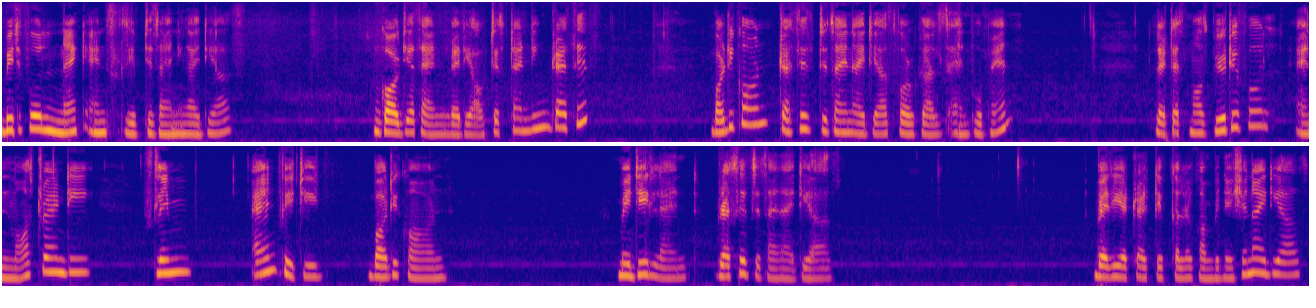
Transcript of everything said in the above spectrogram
Beautiful neck and sleeve designing ideas. Gorgeous and very outstanding dresses. Bodycon dresses design ideas for girls and women. Latest most beautiful and most trendy, slim and fitted bodycon midi length dresses design ideas. Very attractive color combination ideas.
